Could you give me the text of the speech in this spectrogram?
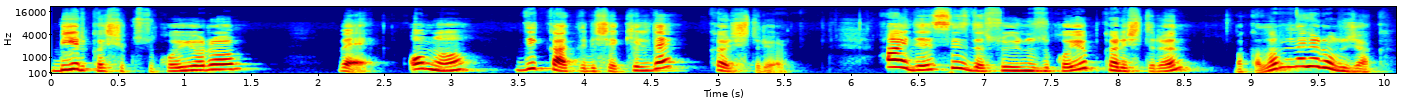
bir kaşık su koyuyorum ve onu dikkatli bir şekilde karıştırıyorum. Haydi siz de suyunuzu koyup karıştırın. Bakalım neler olacak.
